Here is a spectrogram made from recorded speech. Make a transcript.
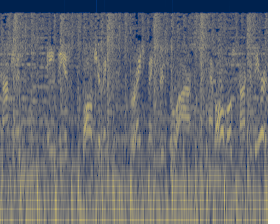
communist, atheist, Bolshevik race mixers who are have almost conquered the earth.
